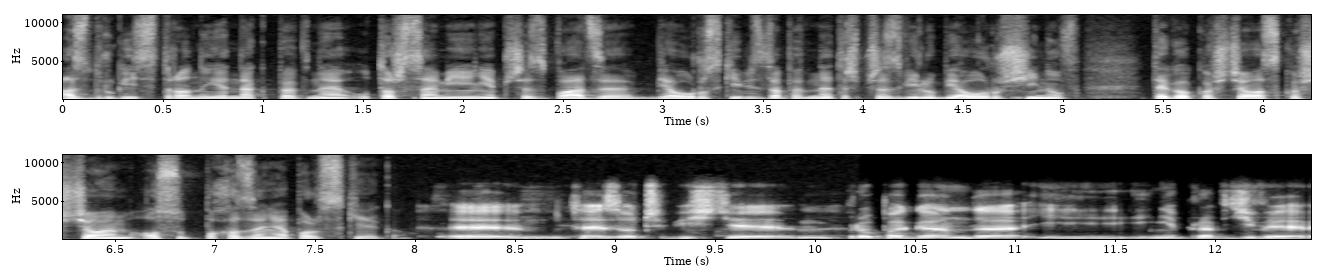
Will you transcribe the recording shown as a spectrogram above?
a z drugiej strony jednak pewne utożsamienie przez władze białoruskie, zapewne też przez wielu Białorusinów, tego kościoła z kościołem osób pochodzenia polskiego. To jest oczywiście propaganda i, i nieprawdziwe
